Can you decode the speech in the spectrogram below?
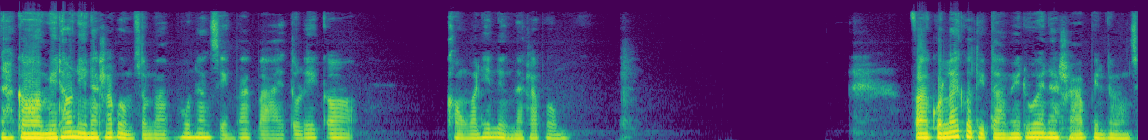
อะก็มีเท่านี้นะครับผมสำหรับหุ้นทางเสียงภาคบาย ตัวเลขก็ของวันที่หนึ่งนะครับผม ฝากกดไลค์กดติดตามให้ด้วยนะครับ เป็นกำลังใจ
